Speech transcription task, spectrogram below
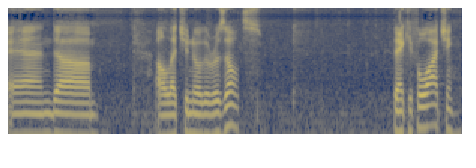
And um, I'll let you know the results. Thank you for watching.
